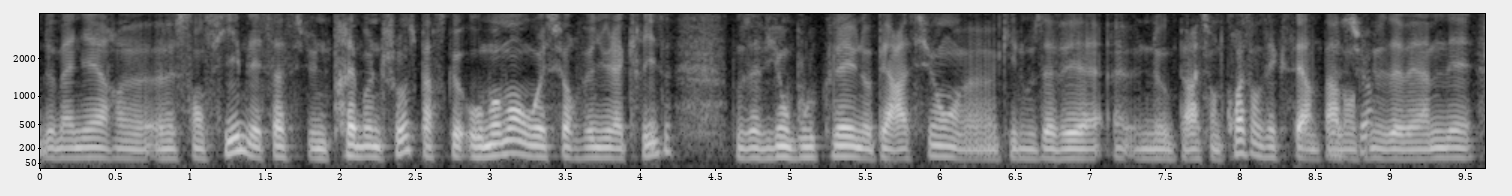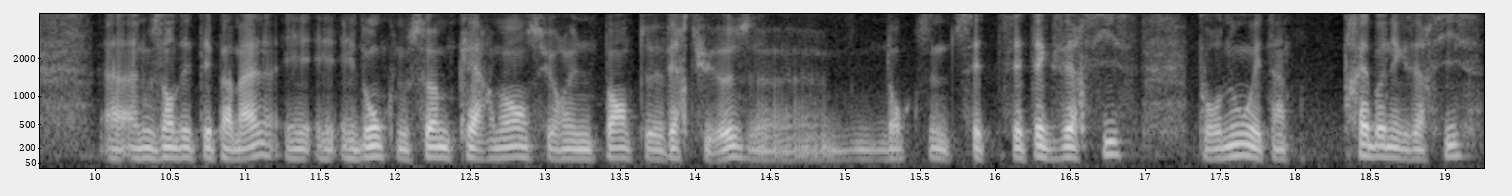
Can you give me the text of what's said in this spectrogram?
de manière euh, euh, sensible. Et ça, c'est une très bonne chose parce qu'au moment où est survenue la crise, nous avions bouclé une opération euh, qui nous avait, une opération de croissance externe, pardon, qui nous avait amené à, nous endetter pas mal. Et, donc, nous sommes clairement sur une pente vertueuse. donc, cet exercice, pour nous, est un très bon exercice.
